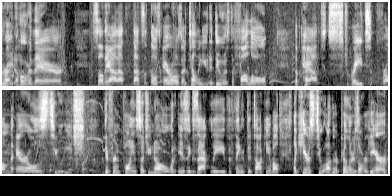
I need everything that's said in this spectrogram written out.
right over there. So yeah, that, that's what those arrows are telling you to do, is to follow the path straight from the arrows to each different points so that you know what is exactly the thing that they're talking about. Like, here's two other pillars over here,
